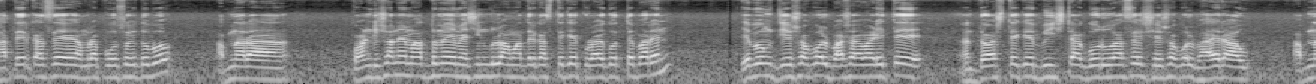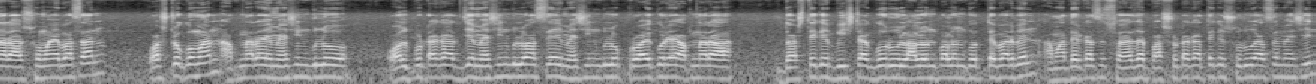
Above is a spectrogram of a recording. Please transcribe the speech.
হাতের কাছে আমরা পৌঁছে দেবো। আপনারা কন্ডিশনের মাধ্যমে মেশিনগুলো আমাদের কাছ থেকে ক্রয় করতে পারেন এবং যে সকল বাসা বাড়িতে দশ থেকে বিশটা গরু আছে, সে সকল ভাইরাও আপনারা সময় বাঁচান, কষ্ট কমান। আপনারা এই মেশিনগুলো, অল্প টাকার যে মেশিনগুলো আছে, এই মেশিনগুলো ক্রয় করে আপনারা দশ থেকে বিশটা গরু লালন পালন করতে পারবেন। আমাদের কাছে ছয় হাজার পাঁচশো টাকা থেকে শুরু আছে মেশিন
